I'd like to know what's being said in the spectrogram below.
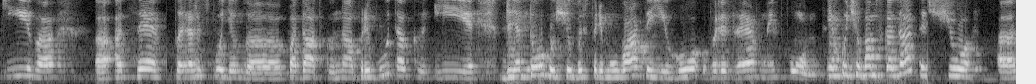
Києва. А це перерозподіл е, податку на прибуток, і для того, щоб спрямувати його в резервний фонд. Я хочу вам сказати, що е,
